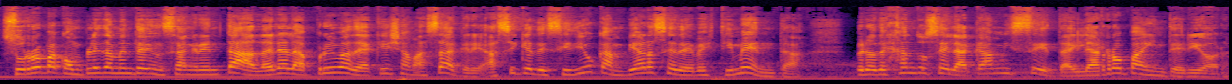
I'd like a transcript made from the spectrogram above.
Su ropa completamente ensangrentada era la prueba de aquella masacre, así que decidió cambiarse de vestimenta, pero dejándose la camiseta y la ropa interior.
